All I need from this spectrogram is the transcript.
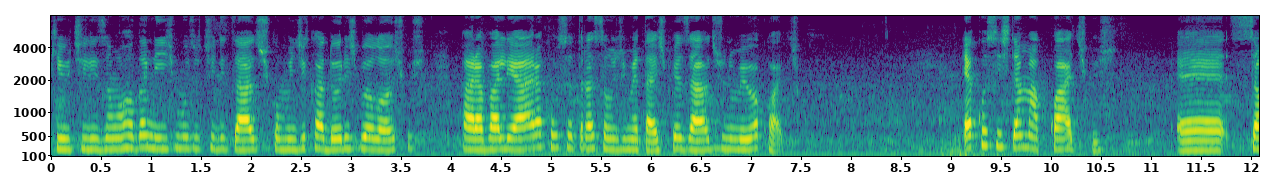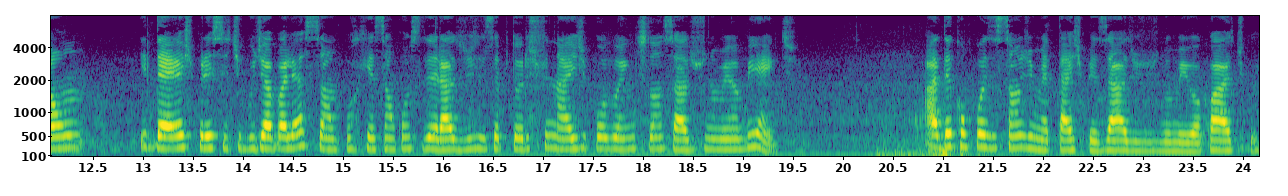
que utilizam organismos utilizados como indicadores biológicos para avaliar a concentração de metais pesados no meio aquático. Ecossistemas aquáticos é, são ideias para esse tipo de avaliação, porque são considerados os receptores finais de poluentes lançados no meio ambiente. A decomposição de metais pesados no meio aquático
